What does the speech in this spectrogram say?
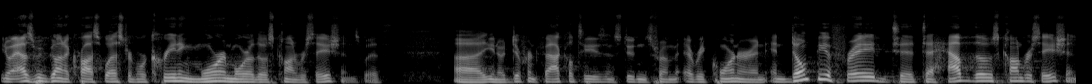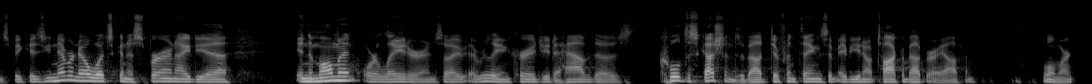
you know, as we've gone across Western, we're creating more and more of those conversations with, uh, you know, different faculties and students from every corner. And, and don't be afraid to, to have those conversations because you never know what's going to spur an idea in the moment or later. And so I, I really encourage you to have those cool discussions about different things that maybe you don't talk about very often. Cool, Mark.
